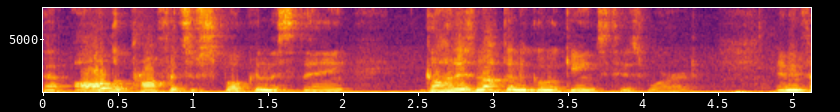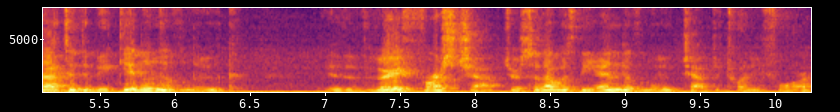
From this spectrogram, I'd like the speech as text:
that all the prophets have spoken this thing. God is not going to go against his word. And in fact, at the beginning of Luke, the very first chapter, so that was the end of Luke, chapter 24.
